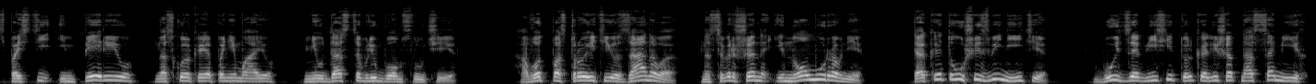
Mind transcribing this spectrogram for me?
спасти империю, насколько я понимаю, не удастся в любом случае. А вот построить ее заново, на совершенно ином уровне, так это уж извините, будет зависеть только лишь от нас самих,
